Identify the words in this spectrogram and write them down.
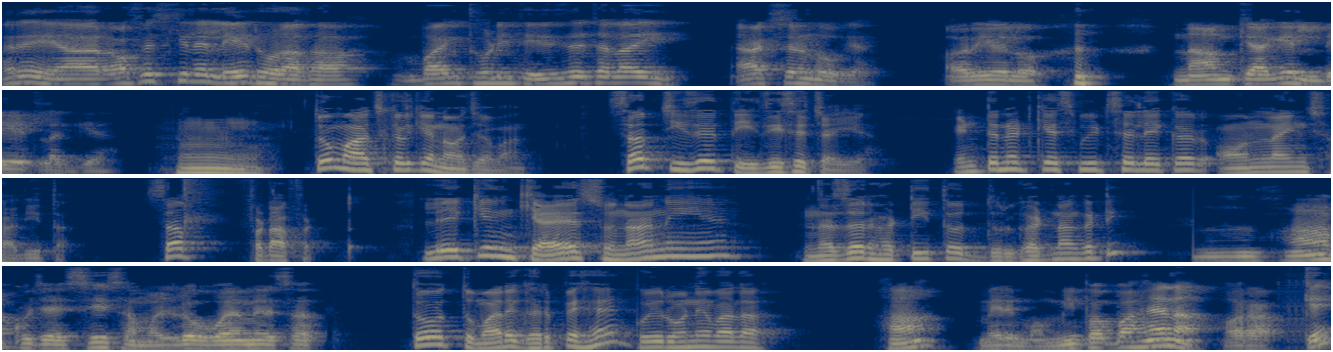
अरे यार ऑफ़िस के लिए लेट हो रहा था। बाइक थोड़ी तेज़ी से चलाई एक्सीडेंट हो गया। और ये लो नाम के आगे लेट लग गया। हम्म तुम आजकल के नौजवान। सब चीज़ें तेज़ी से चाहिए। इंटरनेट के स्पीड से लेकर ऑनलाइन शादी तक। सब फटाफट। लेकिन क्या है सुना नहीं है? नज़र हटी तो दुर्घटना घटी? हम्म, हाँ कुछ ऐसे ही समझ लो हुआ है मेरे साथ। तो तुम्हारे घर पे है कोई रोने वाला? हाँ मेरे मम्मी पापा है ना और आपके?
